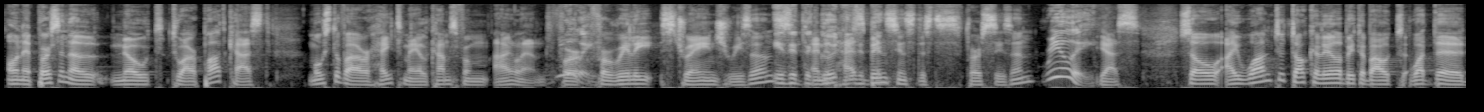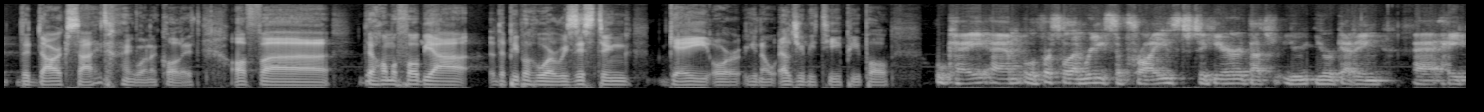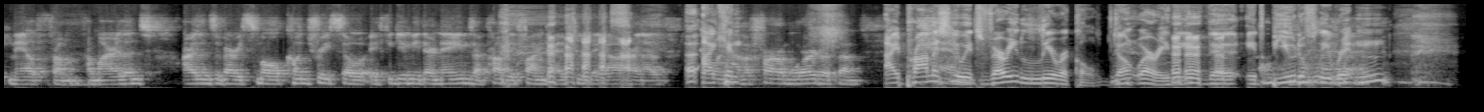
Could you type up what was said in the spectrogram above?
on a personal note to our podcast, most of our hate mail comes from Ireland for Really? for really strange reasons. Is it the and good- it has it been the- since this first season. Really? Yes. So I want to talk a little bit about what the the dark side, I want to call it, of uh, the homophobia, the people who are resisting gay or you know LGBT people. Okay. Um, well, first of all, I'm really surprised to hear that you, you're getting uh, hate mail from, from Ireland. Ireland's a very small country, so if you give me their names, I'll probably find out who they are, and I'll Uh, I can- have a firm word with them. I promise you, it's very lyrical. Don't worry. The, the it's beautifully written.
